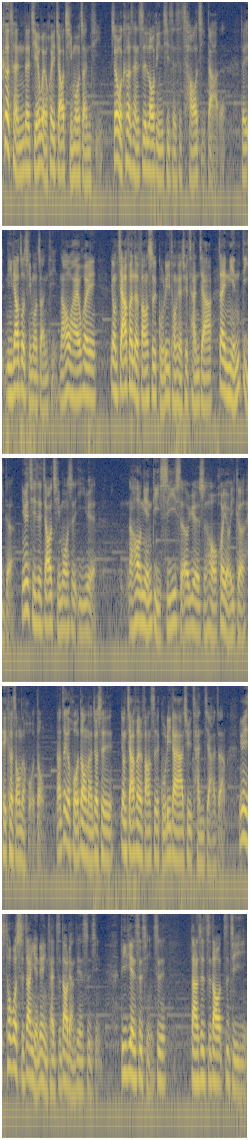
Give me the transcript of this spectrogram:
课程的结尾会教期末专题，所以我课程是 loading 其实是超级大的。对你一定要做期末专题，然后我还会用加分的方式鼓励同学去参加在年底的，因为其实教期末是一月。然后年底十一、十二月的时候会有一个黑客松的活动，然后这个活动呢，就是用加分的方式鼓励大家去参加，这样，因为透过实战演练，你才知道两件事情。第一件事情是，当然是知道自己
